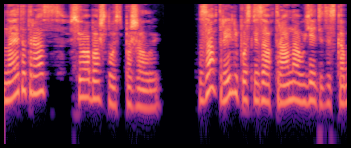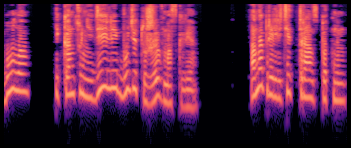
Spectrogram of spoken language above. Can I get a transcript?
На этот раз все обошлось, пожалуй. Завтра или послезавтра она уедет из Кабула и к концу недели будет уже в Москве. Она прилетит транспортным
